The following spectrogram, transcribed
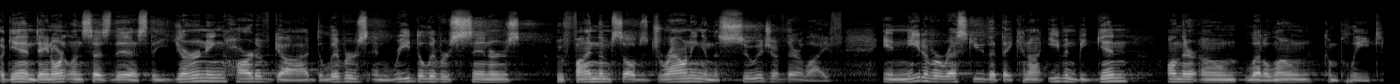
Again, Dane Ortlund says this the yearning heart of God delivers and redelivers sinners who find themselves drowning in the sewage of their life, in need of a rescue that they cannot even begin on their own, let alone complete.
